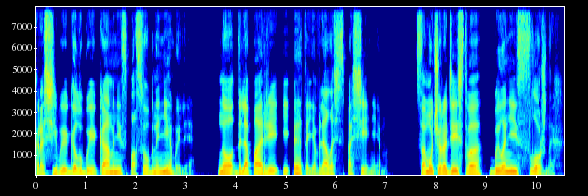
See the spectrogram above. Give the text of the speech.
красивые голубые камни способны не были. Но для Парри и это являлось спасением. Само чародейство было не из сложных.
